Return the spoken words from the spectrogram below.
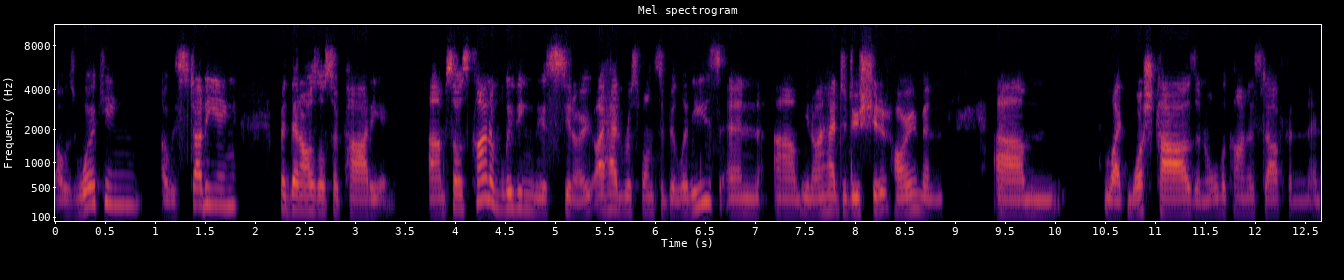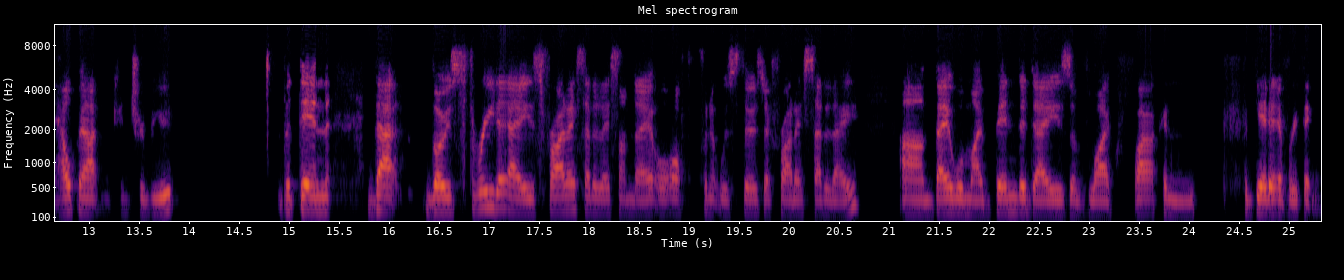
I was working, I was studying, but then I was also partying. Um, so I was kind of living this, you know, I had responsibilities, and um, you know, I had to do shit at home and um, like wash cars and all the kind of stuff, and, and help out and contribute. But then that those three days friday saturday sunday or often it was thursday friday saturday Um, they were my bender days of like fucking forget everything.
